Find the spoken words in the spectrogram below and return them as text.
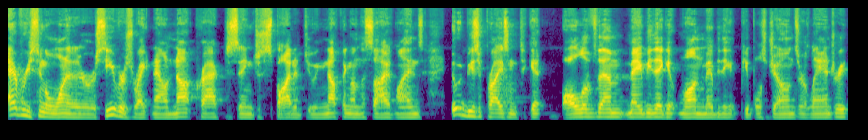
every single one of their receivers right now not practicing, just spotted doing nothing on the sidelines. It would be surprising to get all of them. Maybe they get one, maybe they get Peoples Jones or Landry,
